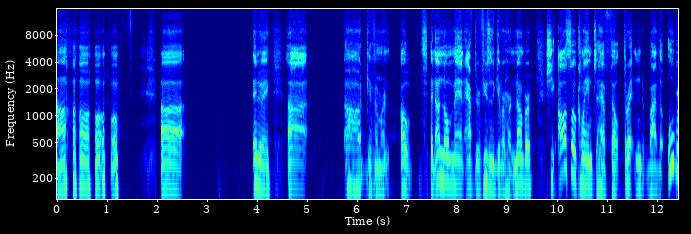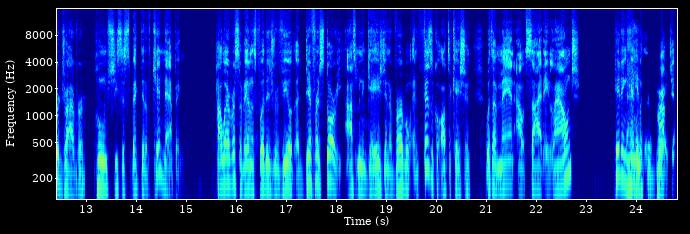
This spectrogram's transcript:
Uh, anyway, uh oh, give him her oh, an unknown man after refusing to give her her number. She also claimed to have felt threatened by the Uber driver whom she suspected of kidnapping. However, surveillance footage revealed a different story. Osman engaged in a verbal and physical altercation with a man outside a lounge, hitting him with an object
